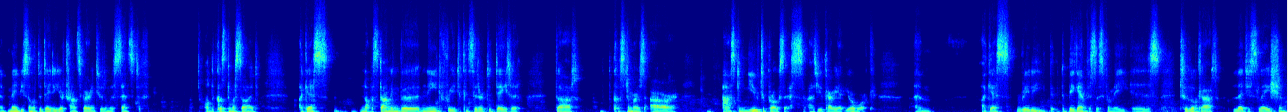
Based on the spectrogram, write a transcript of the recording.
uh, maybe some of the data you're transferring to them is sensitive. On the customer side, I guess notwithstanding the need for you to consider the data that customers are asking you to process as you carry out your work, um, I guess really the, the big emphasis for me is to look at legislation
